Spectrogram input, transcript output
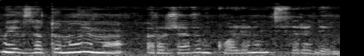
ми їх затонуємо рожевим кольором всередині.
